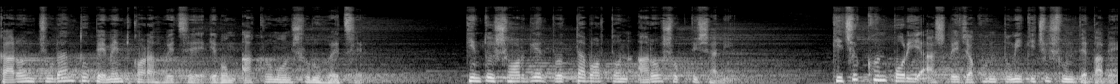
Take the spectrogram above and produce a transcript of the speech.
কারণ চূড়ান্ত পেমেন্ট করা হয়েছে এবং আক্রমণ শুরু হয়েছে। কিন্তু স্বর্গের প্রত্যাবর্তন আরও শক্তিশালী। কিছুক্ষণ পরই আসবে যখন তুমি কিছু শুনতে পাবে।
